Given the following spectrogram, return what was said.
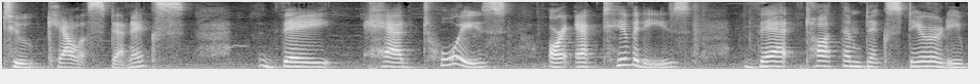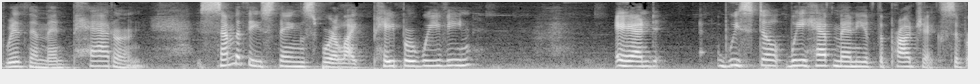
to calisthenics. They had toys or activities that taught them dexterity, rhythm, and pattern. Some of these things were like paper weaving, and we still we have many of the projects of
